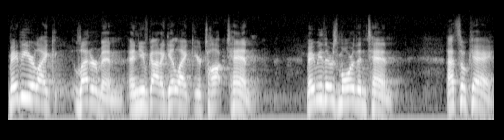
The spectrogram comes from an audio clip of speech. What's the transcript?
Maybe you're like Letterman and you've got to get like your top 10 Maybe there's more than 10. That's okay.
